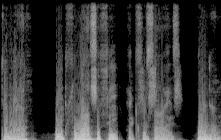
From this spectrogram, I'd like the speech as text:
Do math. Read philosophy. Exercise. Learn.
